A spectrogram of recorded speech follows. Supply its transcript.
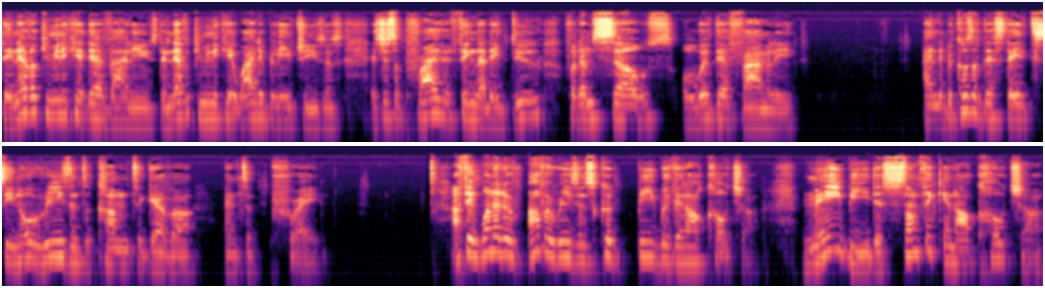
They never communicate their values. They never communicate why they believe Jesus. It's just a private thing that they do for themselves or with their family. And because of this, they see no reason to come together and to pray. I think one of the other reasons could be within our culture. Maybe there's something in our culture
